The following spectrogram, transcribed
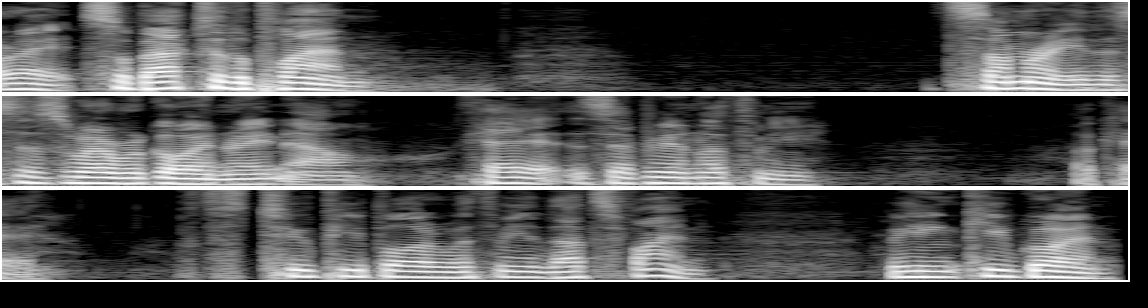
All right, so back to the plan. Summary this is where we're going right now. Okay, is everyone with me? Okay, if two people are with me, that's fine. We can keep going.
